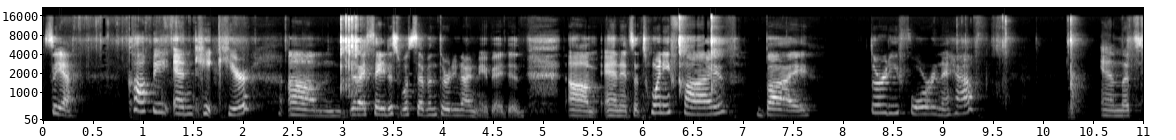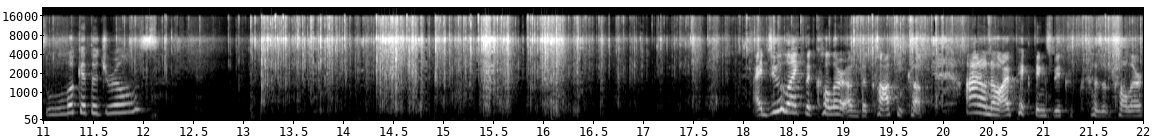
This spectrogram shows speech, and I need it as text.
So yeah, coffee and cake here. Um, did I say this was 7.39? Maybe I did. Um, and it's a 25 by 34 and a half. And let's look at the drills. I do like the color of the coffee cup. I don't know, I pick things because of color.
